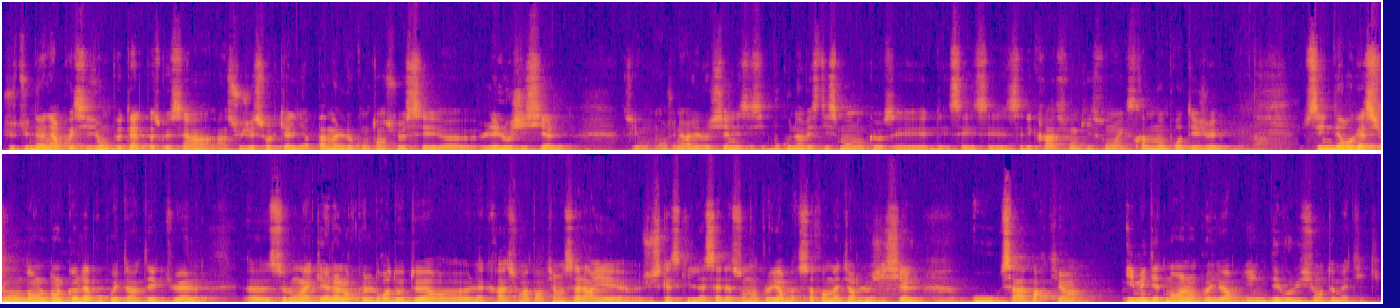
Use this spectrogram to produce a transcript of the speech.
Juste une dernière précision peut-être, parce que c'est un, sujet sur lequel il y a pas mal de contentieux, c'est les logiciels. en général, les logiciels nécessitent beaucoup d'investissement, donc c'est des créations qui sont extrêmement protégées. C'est une dérogation dans, le Code de la propriété intellectuelle, euh, selon laquelle, alors que le droit d'auteur, euh, la création appartient au salarié euh, jusqu'à ce qu'il la cède à son employeur, bah, sauf en matière de logiciel, où ça appartient immédiatement à l'employeur, il y a une dévolution automatique.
